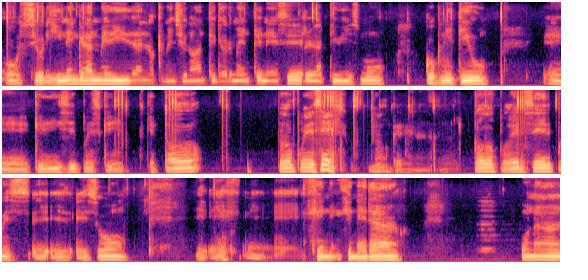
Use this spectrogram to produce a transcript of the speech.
o se origina en gran medida en lo que mencionaba anteriormente, en ese relativismo cognitivo eh, que dice pues que, que, todo, todo puede ser, ¿no? que todo poder ser, pues eh, eso eh, genera una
